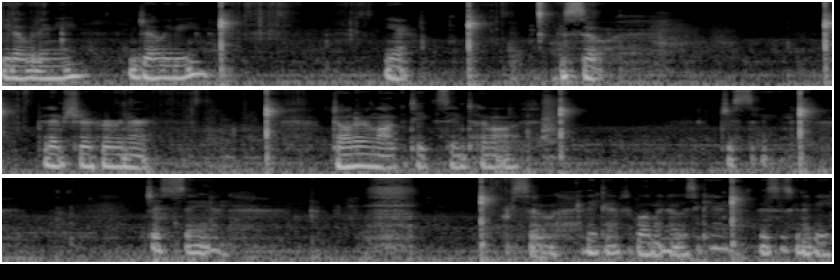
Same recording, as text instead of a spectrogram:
You know what I mean? Jelly bean? Yeah. So but I'm sure her and her daughter-in-law could take the same time off. Just saying. Just saying. So I think I have to blow my nose again. This is gonna be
